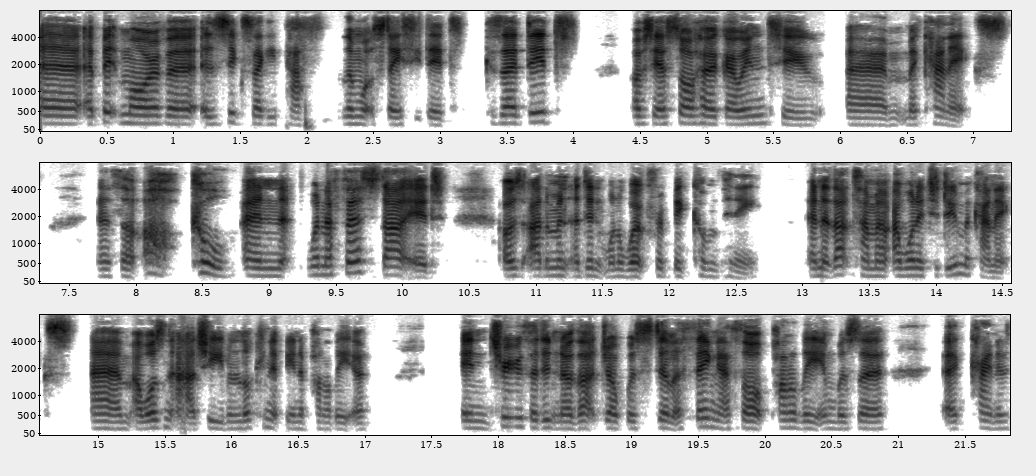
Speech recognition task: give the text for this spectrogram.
a, a bit more of a, a zigzaggy path than what Stacy did because I did. Obviously, I saw her go into um, mechanics, and I thought, "Oh, cool." And when I first started, I was adamant I didn't want to work for a big company, and at that time, I, I wanted to do mechanics. Um, I wasn't actually even looking at being a panel beater. In truth, I didn't know that job was still a thing. I thought panel beating was a, a kind of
